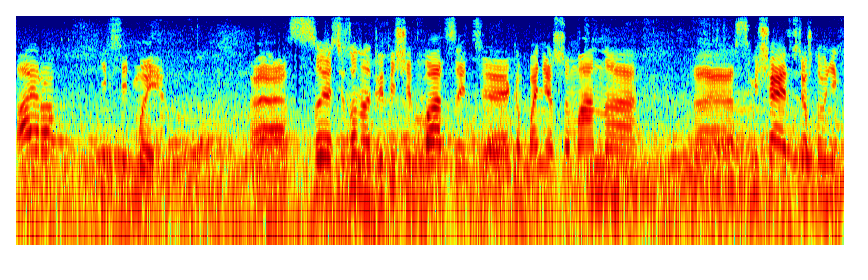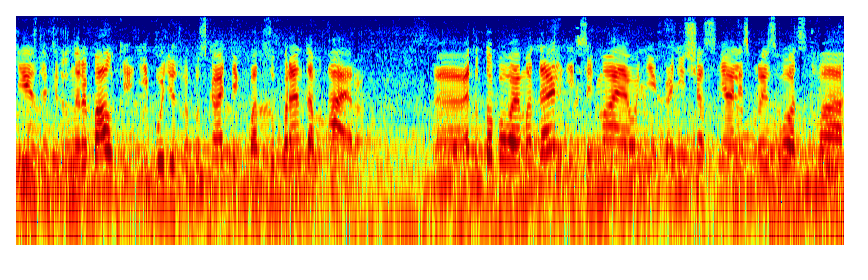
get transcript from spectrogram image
Аэро X7. Э, С сезона 2020 э, компания Шамана э, смещает все, что у них есть для фидерной рыбалки и будет выпускать их под суббрендом Aero. Это топовая модель, X7 у них. Они сейчас сняли с производства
